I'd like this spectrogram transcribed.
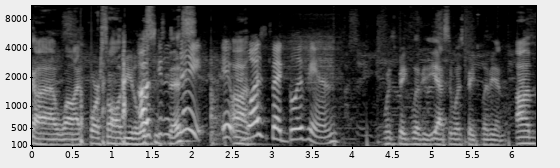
uh, while I force all of you to I was listen to gonna this, say it uh, was Beglivian. was Big Livian. Yes, it was Big Livian. Um,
